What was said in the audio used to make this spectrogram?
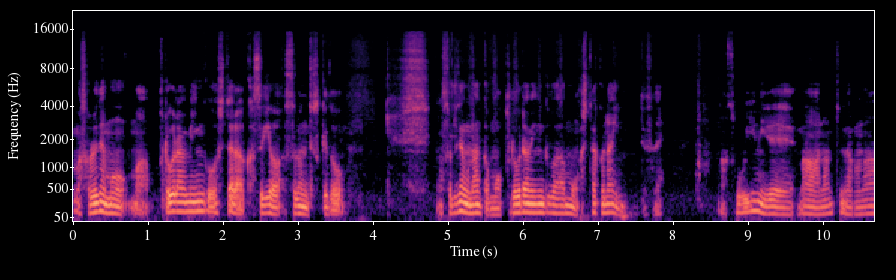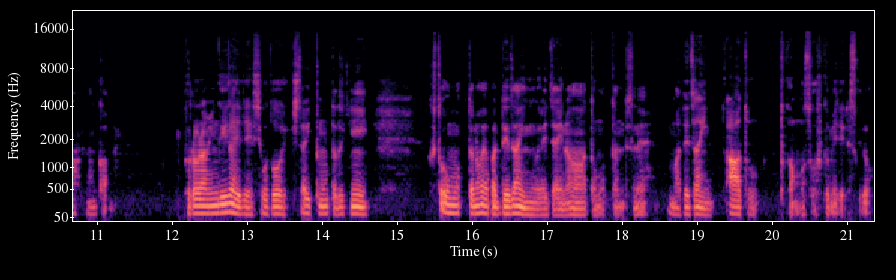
まあそれでも、まあプログラミングをしたら稼ぎはするんですけど、それでもなんかもうプログラミングはもうしたくないんですね。まあそういう意味で、まあなんて言うんだろうな、なんか、プログラミング以外で仕事をしたいと思った時に、ふと思ったのがやっぱデザインをやりたいなと思ったんですね。まあデザイン、アートとかもそう含めてですけど、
